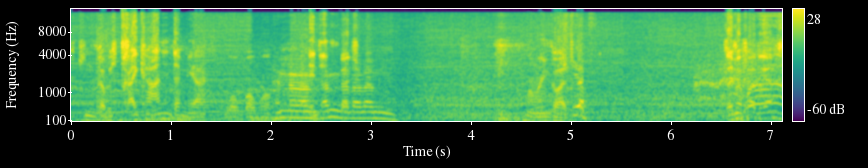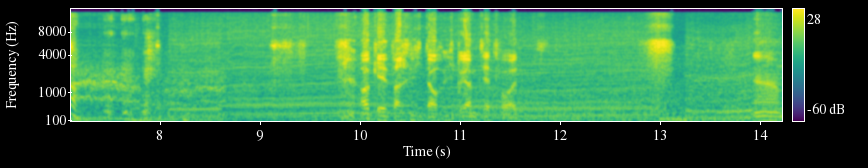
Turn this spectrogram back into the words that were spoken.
Ich ging, glaube ich, drei Karren hinter mir. Wow, wow, wow. Oh mein Gott. Soll ich mal voll bremsen? Okay, sag ich doch. Ich bremse jetzt voll. Ähm.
